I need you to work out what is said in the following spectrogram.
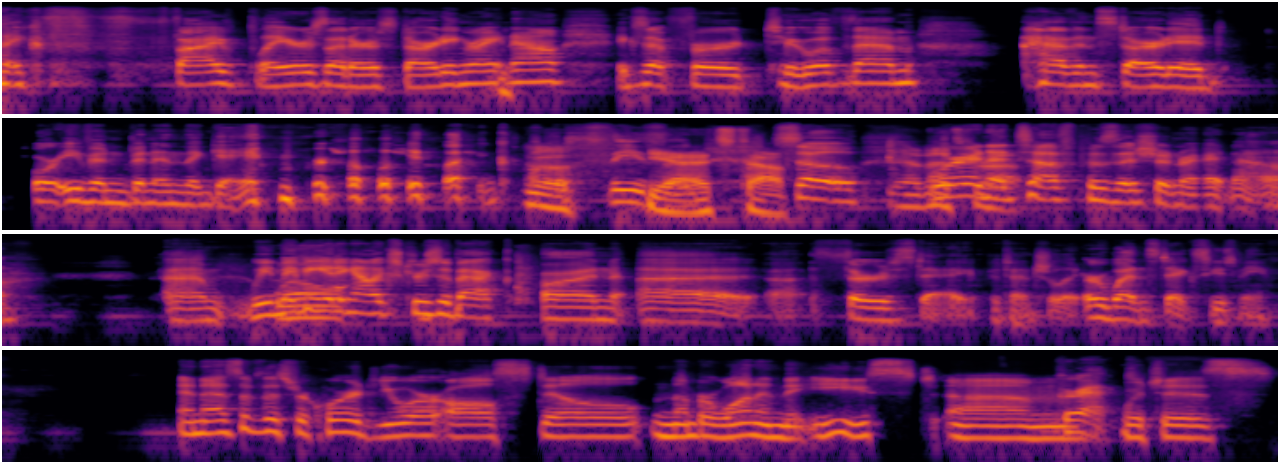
like five players that are starting right now, except for two of them, haven't started or even been in the game really like all Ugh, season. Yeah, it's tough. So yeah, we're in rough. a tough position right now. Um, we may well, be getting Alex Caruso back on uh, uh, Thursday potentially or Wednesday, excuse me and as of this record, you are all still number one in the East. Um, Correct. Which is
